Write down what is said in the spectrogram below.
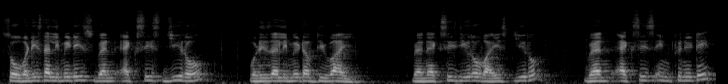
So what is the limit is when x is 0, what is the limit of the y? When x is 0, y is 0. When x is infinity,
